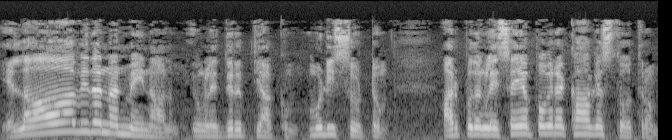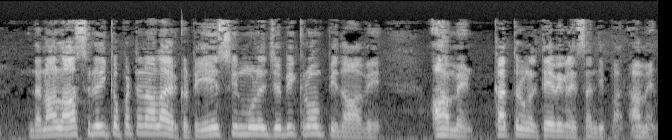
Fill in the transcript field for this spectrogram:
எல்லாவித நன்மையினாலும் இவங்களை திருப்தியாக்கும் முடிசூட்டும். அற்புதங்களை செய்ய போகிறக்காக ஸ்தோத்திரம். இந்த நாள் ஆசீர்வதிக்கப்பட்ட நாளா இருக்கட்டும். இயேசுவின் மூலம் ஜெபிக்கிறோம் பிதாவே. ஆமேன். கர்த்தர் தேவைகளை சந்திப்பார். ஆமேன்.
